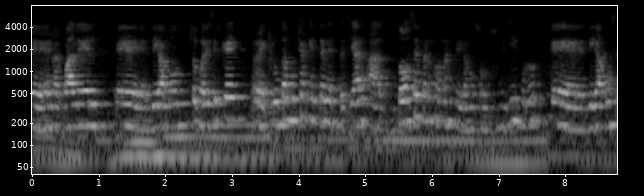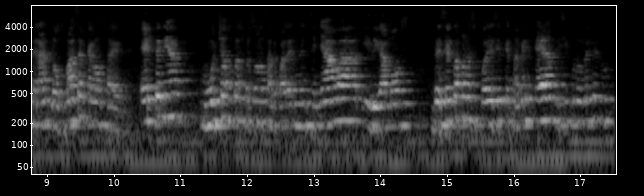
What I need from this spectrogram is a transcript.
eh, en la cual él, eh, digamos, se puede decir que recluta mucha gente, en especial a 12 personas que, digamos, son sus discípulos, que, digamos, eran los más cercanos a él. Él tenía muchas otras personas a las cuales él enseñaba y, digamos, de cierta forma se puede decir que también eran discípulos de Jesús,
